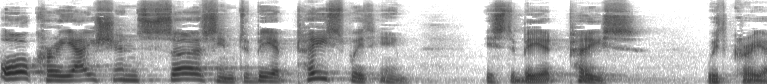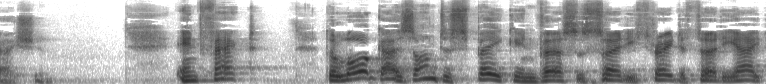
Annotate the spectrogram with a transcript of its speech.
All creation serves him. To be at peace with him is to be at peace with creation. In fact, the Lord goes on to speak in verses 33 to 38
